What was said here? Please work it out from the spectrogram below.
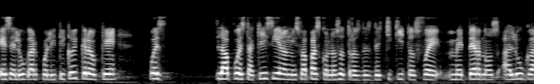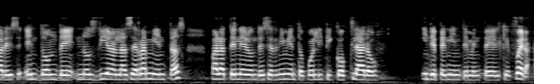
ese lugar político y creo que pues la apuesta que hicieron mis papás con nosotros desde chiquitos fue meternos a lugares en donde nos dieran las herramientas para tener un discernimiento político claro independientemente del que fuera.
